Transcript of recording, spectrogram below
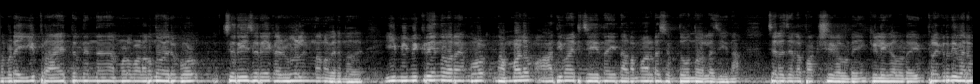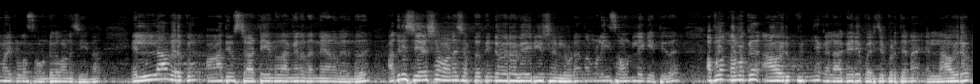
നമ്മുടെ ഈ പ്രായത്തിൽ നിന്ന് നമ്മൾ വളർന്നു വരുമ്പോൾ ചെറിയ ചെറിയ കഴിവുകളിൽ നിന്നാണ് വരുന്നത്. ഈ മിമിക്രി എന്ന് പറയുമ്പോൾ നമ്മളും ആദ്യമായിട്ട് ചെയ്യുന്ന ഈ നടന്മാരുടെ ശബ്ദമൊന്നും അല്ല ചെയ്യുന്ന ചില ചില പക്ഷികളുടെയും കിളികളുടെയും പ്രകൃതിപരമായിട്ടുള്ള സൗണ്ടുകളാണ് ചെയ്യുന്നത്. എല്ലാവർക്കും ആദ്യം സ്റ്റാർട്ട് ചെയ്യുന്നത് അങ്ങനെ തന്നെയാണ് വരുന്നത്. അതിനുശേഷമാണ് ശബ്ദത്തിന്റെ ഓരോ വേരിയേഷനിലൂടെ നമ്മൾ ഈ സൗണ്ടിലേക്ക് എത്തിയത്. അപ്പോൾ നമുക്ക് ആ ഒരു കുഞ്ഞു കലാകാരിയെ പരിചയപ്പെടുത്തുന്ന എല്ലാവരും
